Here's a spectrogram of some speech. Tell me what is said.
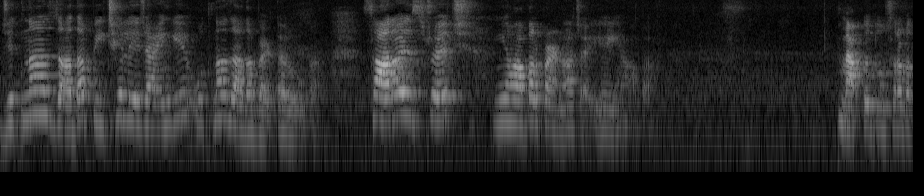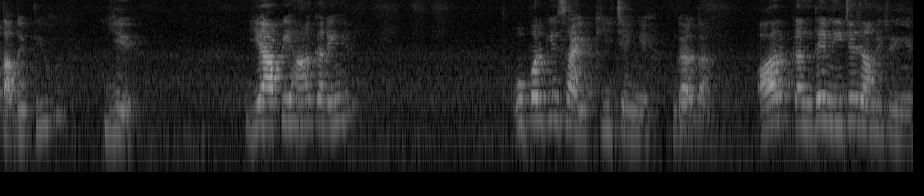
जितना ज़्यादा पीछे ले जाएँगे, उतना ज़्यादा बेटर होगा। सारा स्ट्रेच यहाँ पर पड़ना चाहिए, यहाँ पर। मैं आपको दूसरा बता देती हूँ। ये। ये आप यहाँ करेंगे। ऊपर की साइड खींचेंगे गर्दन और कंधे नीचे जाने चाहिए।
